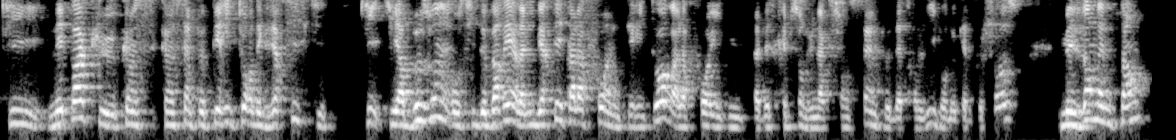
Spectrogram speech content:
qui n'est pas qu'un simple territoire d'exercice qui, qui, qui, a besoin aussi de barrières. La liberté est à la fois un territoire, à la fois la description d'une action simple d'être libre de quelque chose, mais en même temps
